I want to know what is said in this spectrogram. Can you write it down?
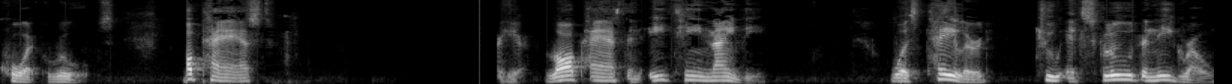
court rules. Law passed here. Law passed in 1890 was tailored to exclude the Negro,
